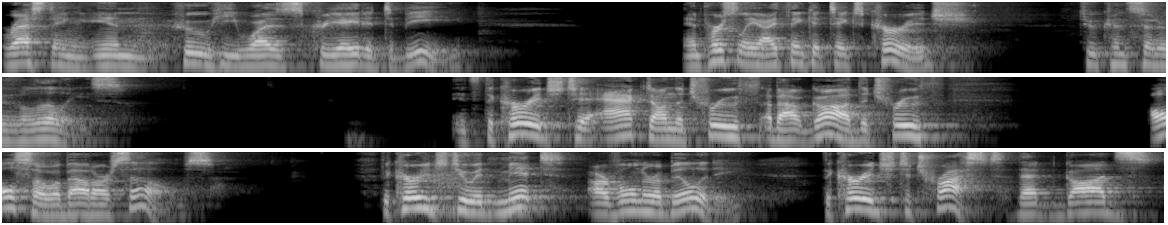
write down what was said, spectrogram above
resting in who he was created to be. And personally, I think it takes courage to consider the lilies. It's the courage to act on the truth about God, the truth also about ourselves. The courage to admit our vulnerability, the courage to trust that God's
